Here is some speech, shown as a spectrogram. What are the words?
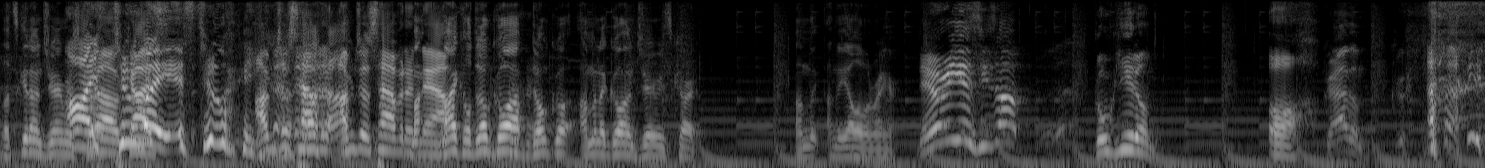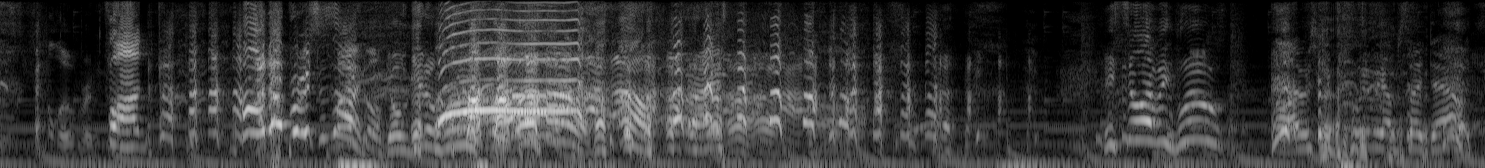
Let's get on Jeremy's Oh, cart. it's No, too guys. late. It's too late. I'm just having I'm just having a Mi- nap. Michael, don't go off. Don't go. I'm gonna go on Jeremy's cart. On the on the yellow one right here. There he is. He's up. Go get him. Oh. Grab him. he fell over. fuck. Oh no, Bruce is on. Go get him. Oh, he's still having blue. I was completely upside down.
